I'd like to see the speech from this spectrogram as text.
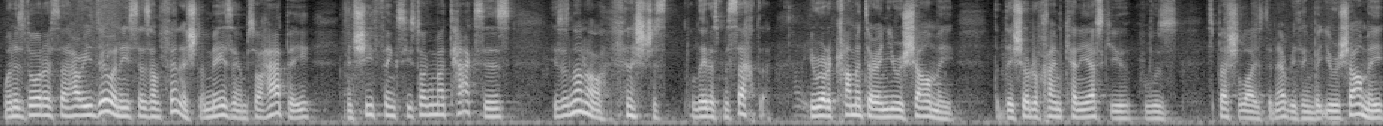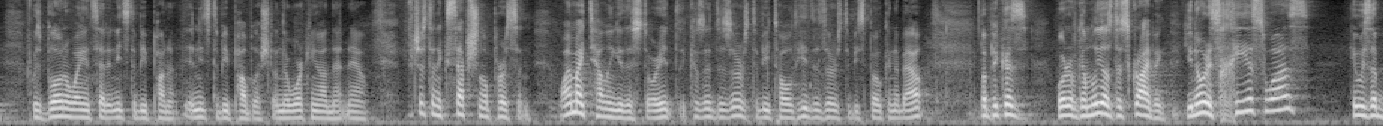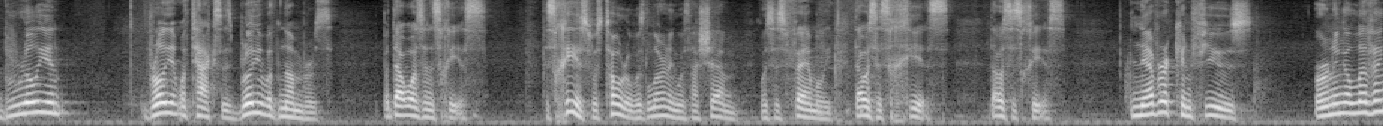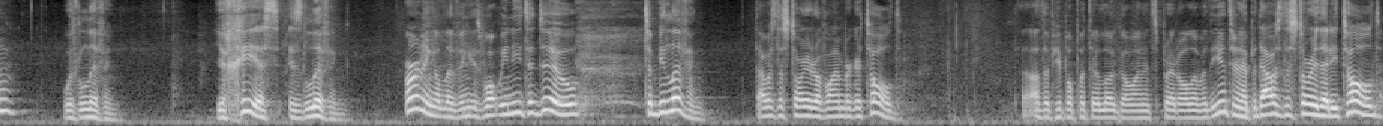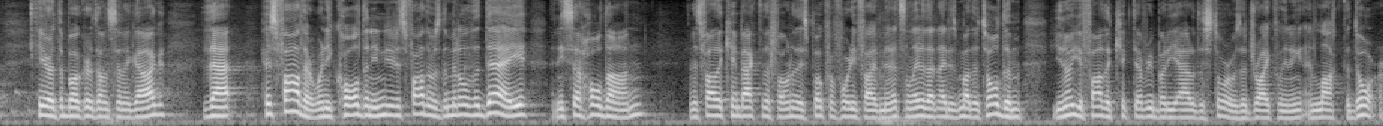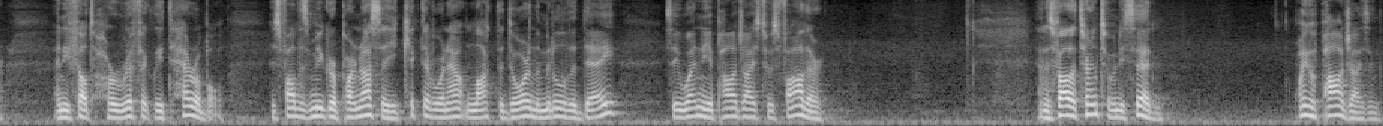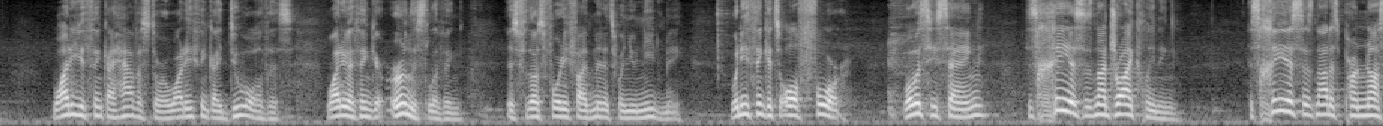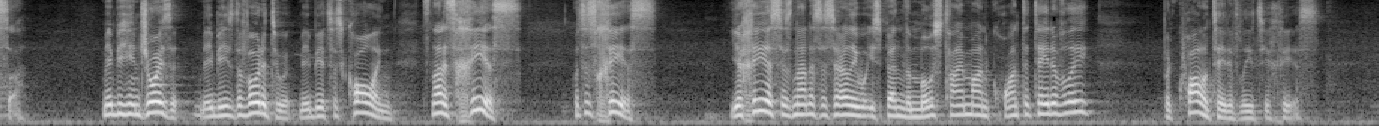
when his daughter said, How are you doing? He says, I'm finished. Amazing. I'm so happy. And she thinks he's talking about taxes. He says, No, no, I finished just the latest Masechta. He wrote a commentary in Yerushalmi that they showed of Chaim Kanievsky, who was specialized in everything, but Yerushalmi was blown away and said it needs to be pun- it needs to be published, and they're working on that now. Just an exceptional person. Why am I telling you this story? Because it deserves to be told. He deserves to be spoken about. But because what Rav Gamliel is describing, you know what his chias was? He was a brilliant brilliant with taxes, brilliant with numbers, but that wasn't his chiyas. His chiyas was Torah, was learning was Hashem, was his family. That was his chiyas. That was his chiyas. Never confuse earning a living with living. Your chiyas is living. Earning a living is what we need to do to be living. That was the story Rav Weinberger told. Other people put their logo on it, spread all over the internet, but that was the story that he told here at the Boca Raton Synagogue that his father, when he called and he needed his father, was the middle of the day, and he said, Hold on. And his father came back to the phone and they spoke for 45 minutes. And later that night, his mother told him, You know, your father kicked everybody out of the store. It was a dry cleaning and locked the door. And he felt horrifically terrible. His father's Migra Parnasa, he kicked everyone out and locked the door in the middle of the day. So he went and he apologized to his father. And his father turned to him and he said, Why are you apologizing? Why do you think I have a store? Why do you think I do all this? Why do I think you earn this living? Is for those 45 minutes when you need me. What do you think it's all for? What was he saying? His chiyas is not dry cleaning. His chiyas is not his parnasa. Maybe he enjoys it. Maybe he's devoted to it. Maybe it's his calling. It's not his chiyas. What's his chiyas? Your chiyas is not necessarily what you spend the most time on quantitatively, but qualitatively it's your chiyas.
